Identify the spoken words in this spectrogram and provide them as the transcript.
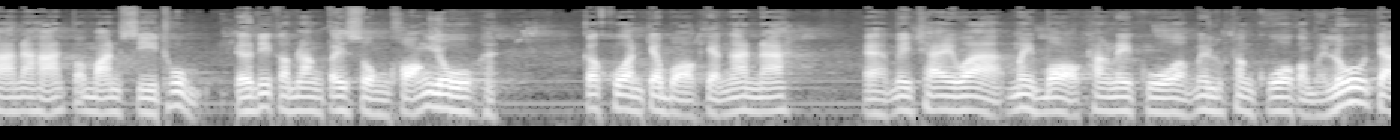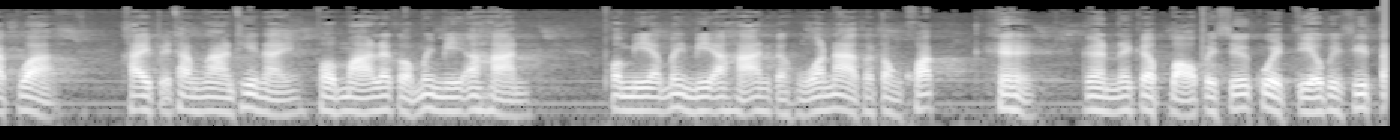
ทานอาหารประมาณสี่ทุ่มเดี๋ยวนี้กำลังไปส่งของอยู่ ก็ควรจะบอกอย่างนั้นนะไม่ใช่ว่าไม่บอกทางในครัว ไม่รู้ทางครัวก็ไม่รู้จักว่าใครไปทำงานที่ไหน พอมาแล้วก็ไม่มีอาหาร พอมีไม่มีอาหารกับหัวหน้าก็ต้องควัก เงินในกระเป๋าไปซื้อก๋วยเตี๋ยวไปซื้อต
